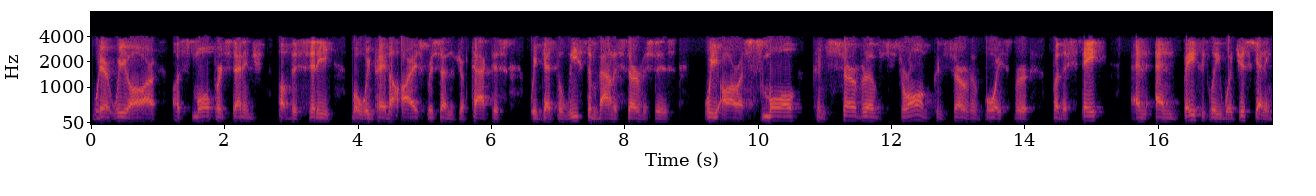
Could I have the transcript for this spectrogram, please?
Where we are a small percentage of the city, but we pay the highest percentage of taxes. We get the least amount of services. We are a small, conservative, strong conservative voice for for the state, and and basically we're just getting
